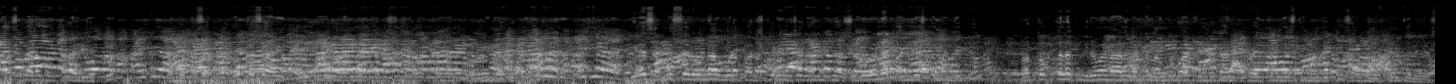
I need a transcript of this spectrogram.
ఆస్కారం ఉంటుందని చెప్పి ఏ సమస్యలు ఉన్నా కూడా పరిష్కరించడానికి దశలోనే పనిచేస్తామని చెప్పి ప్రతి ఒక్కరికి ఇరవై నాలుగు గంటలు అందుబాటులో ఉండడానికి ప్రయత్నం చేస్తామని చెప్పి సభ తెలియజేస్తాం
